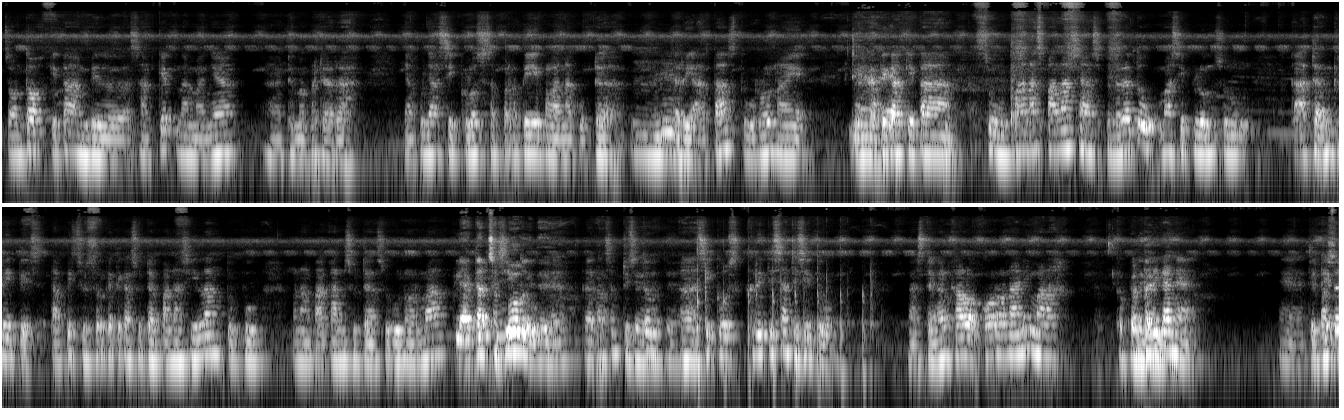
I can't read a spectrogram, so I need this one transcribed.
contoh kita ambil sakit namanya eh, demam berdarah yang punya siklus seperti pelana kuda dari atas turun naik. Dan ketika kita suhu panas-panasnya sebenarnya tuh masih belum suhu keadaan kritis, tapi justru ketika sudah panas hilang tubuh menampakkan sudah suhu normal Kelihatan sembuh gitu ya. kelihatan sembuh di situ eh, siklus kritisnya di situ. Nah, sedangkan kalau corona ini malah kebalikannya. Ya, jadi itu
